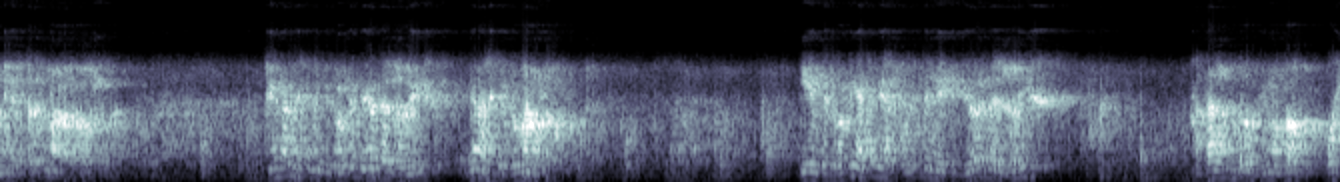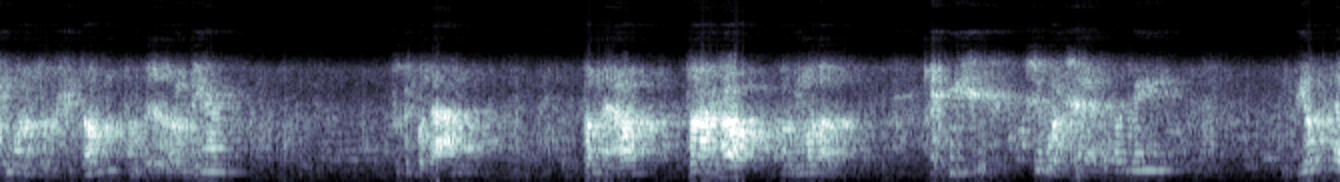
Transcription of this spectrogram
μην εκτεθούμε άλλα πρόσωπα. Και ήρθαμε στην Επιτροπή Ποιότητα Ζωής για ένα συγκεκριμένο λόγο. Η Επιτροπή αυτή ασχολείται με την ποιότητα ζωής, φαντάζομαι, των δημοτών, όχι μόνο των φυτών, των πεζοδρομίων, του τίποτα άλλο, των νερών, των ανθρώπων, των δημοτών. Επίσης, σίγουρα ξέρετε ότι η ποιότητα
